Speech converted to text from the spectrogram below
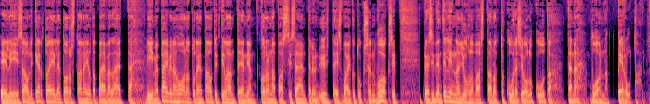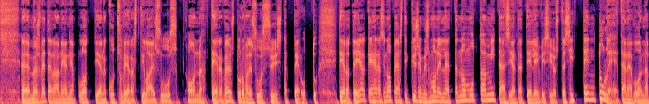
Eli Sauli kertoi eilen torstaina iltapäivällä, että viime päivinä huonontuneen tautitilanteen ja koronapassisääntelyn yhteisvaikutuksen vuoksi presidentinlinnan juhlavastaanotto 6. joulukuuta tänä vuonna perutaan. Myös veteraanien ja lottien kutsuvierastilaisuus on terveysturvallisuussyistä peruttu. Tiedotteen jälkeen heräsi nopeasti kysymys monille, että no mutta mitä sieltä televisio televisiosta sitten tulee tänä vuonna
